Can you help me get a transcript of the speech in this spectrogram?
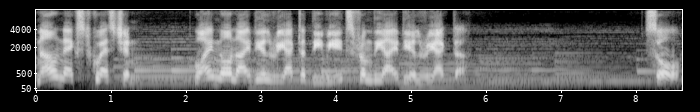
Now next question. Why non-ideal reactor deviates from the ideal reactor? So,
